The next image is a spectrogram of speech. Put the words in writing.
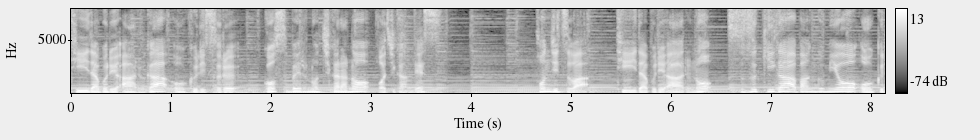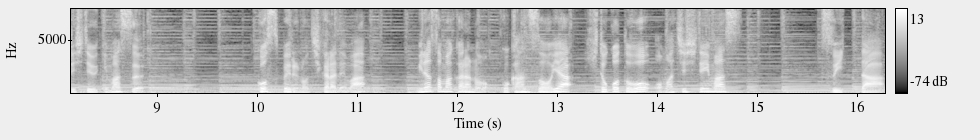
？TWR がお送りするゴスペルの力のお時間です。本日は TWR の鈴木が番組をお送りしていきます。ゴスペルの力では皆様からのご感想や一言をお待ちしています。Twitter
